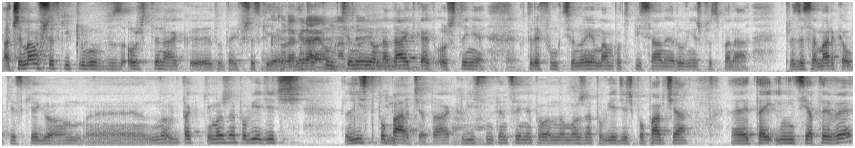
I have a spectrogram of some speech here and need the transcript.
A czy mam wszystkich klubów z Olsztyna, k- tutaj wszystkie, Które jakie grają na funkcjonują tym- na, Dajtkach w Olsztynie, okej. które funkcjonują, mam podpisane również przez pana prezesa Marka Łukieskiego, e, no taki można powiedzieć list poparcia, tak? List intencyjny, no, można powiedzieć, poparcia e, tej inicjatywy.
